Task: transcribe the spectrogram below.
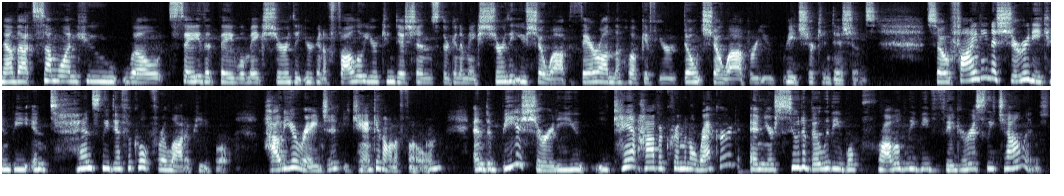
now, that's someone who will say that they will make sure that you're going to follow your conditions. They're going to make sure that you show up. They're on the hook if you don't show up or you breach your conditions. So, finding a surety can be intensely difficult for a lot of people. How do you arrange it? You can't get on a phone. And to be a surety, you, you can't have a criminal record, and your suitability will probably be vigorously challenged.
